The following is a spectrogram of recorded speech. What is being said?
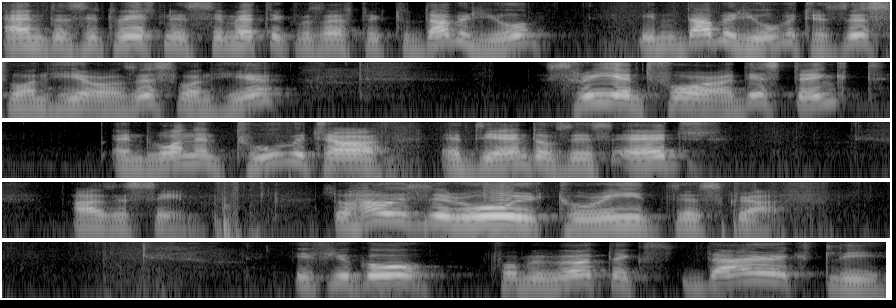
And the situation is symmetric with respect to w. In w, which is this one here or this one here, 3 and 4 are distinct, and 1 and 2, which are at the end of this edge, are the same. So how is the rule to read this graph? If you go from a vertex directly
